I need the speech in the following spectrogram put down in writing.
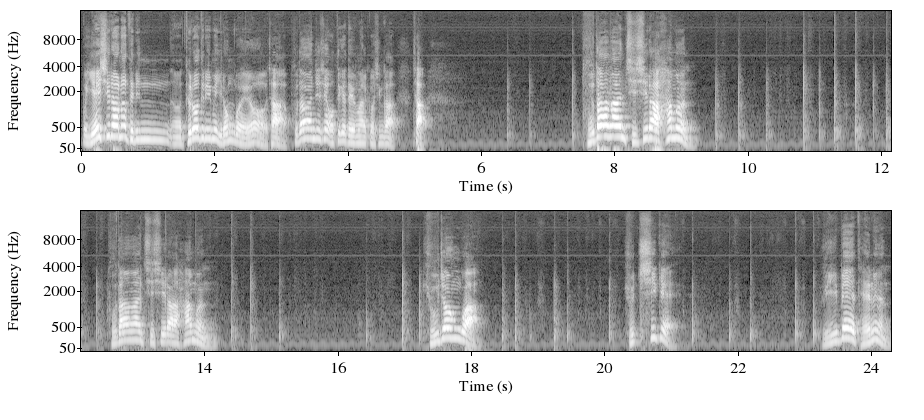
뭐 예시를 하나 드린 어, 들어드리면 이런 거예요. 자, 부당한 지시에 어떻게 대응할 것인가? 자, 부당한 지시라 함은 부당한 지시라 함은 규정과 규칙에 위배되는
